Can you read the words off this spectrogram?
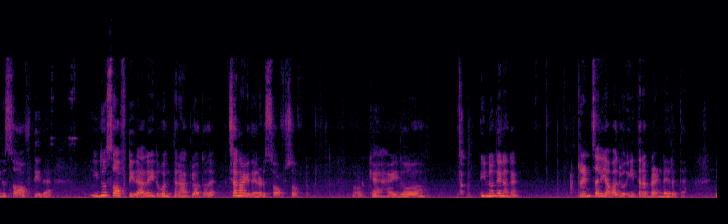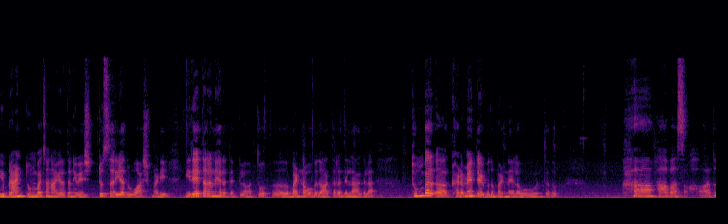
ಇದು ಸಾಫ್ಟ್ ಇದೆ. ಇದು ಸಾಫ್ಟ್ ಇದೆ ಆದರೆ ಇದು ಒಂಥರ ಕ್ಲಾತ್ ಅದೇ. ಚೆನ್ನಾಗಿದೆ ಎರಡು ಸಾಫ್ಟ್ ಸಾಫ್ಟ್ ಓಕೆ ಇದು ಇನ್ನೊಂದೇನಂದರೆ ಟ್ರೆಂಡ್ಸಲ್ಲಿ ಯಾವಾಗಲೂ ಈ ಥರ ಬ್ರ್ಯಾಂಡೇ ಇರುತ್ತೆ. ಈ ಬ್ರ್ಯಾಂಡ್ ತುಂಬ ಚೆನ್ನಾಗಿರುತ್ತೆ. ನೀವು ಎಷ್ಟು ಸರಿಯಾದರೂ ವಾಶ್ ಮಾಡಿ ಇದೇ ಥರನೇ ಇರುತ್ತೆ ಕ್ಲಾತು. ಬಣ್ಣ ಹೋಗೋದು ಆ ಥರದ್ದೆಲ್ಲ ಆಗಲ್ಲ. ತುಂಬ ಕಡಿಮೆ ಅಂತ ಹೇಳ್ಬೋದು ಬಣ್ಣ ಎಲ್ಲ ಹೋಗುವಂಥದ್ದು. ಆವಾಸ ಅದು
